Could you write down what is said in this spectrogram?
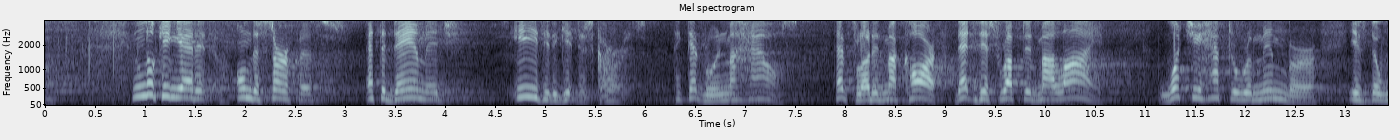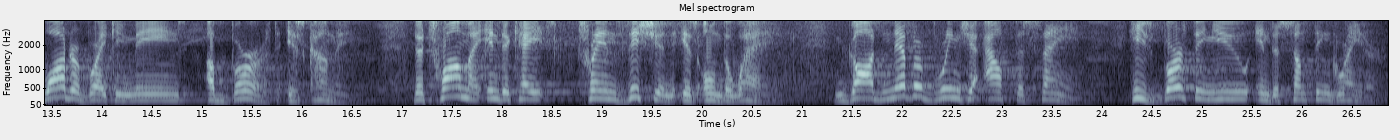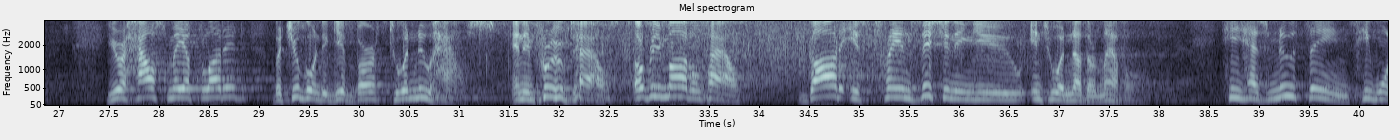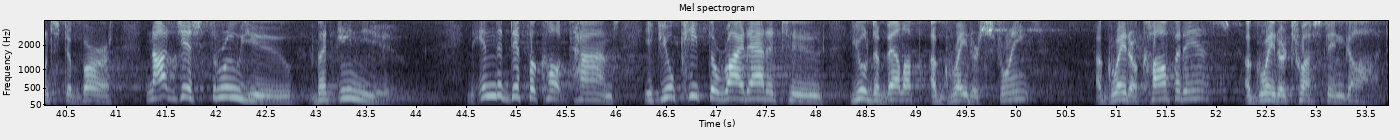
And looking at it on the surface, at the damage, it's easy to get discouraged. I think that ruined my house. That flooded my car. That disrupted my life. What you have to remember is the water breaking means a birth is coming. The trauma indicates transition is on the way. God never brings you out the same. He's birthing you into something greater. Your house may have flooded, but you're going to give birth to a new house, an improved house, a remodeled house. God is transitioning you into another level. He has new things He wants to birth, not just through you, but in you. In the difficult times, if you'll keep the right attitude, you'll develop a greater strength, a greater confidence, a greater trust in God.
